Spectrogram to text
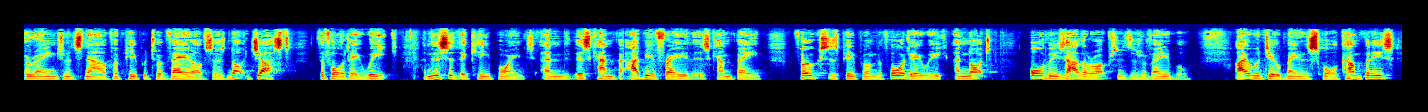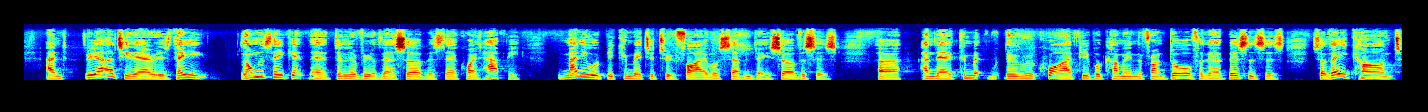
arrangements now for people to avail of. So it's not just the four-day week, and this is the key point. And this campaign, I'd be afraid that this campaign focuses people on the four-day week and not all these other options that are available. I would deal mainly with small companies, and the reality there is they, as long as they get their delivery of their service, they're quite happy. Many would be committed to five or seven day services, uh, and they require people coming in the front door for their businesses. So they can't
